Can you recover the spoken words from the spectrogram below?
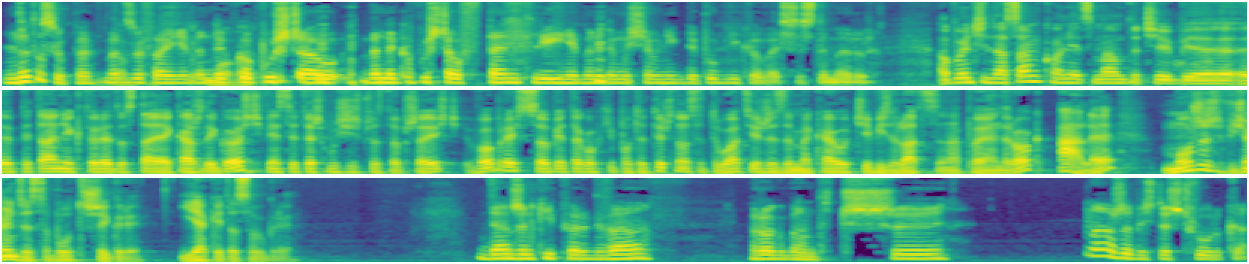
No to super, bardzo Dobry. fajnie. Będę go, puszczał, będę go puszczał w pętli i nie będę musiał nigdy publikować system error. A powiem Ci, na sam koniec mam do Ciebie e, pytanie, które dostaje każdy gość, więc Ty też musisz przez to przejść. Wyobraź sobie taką hipotetyczną sytuację, że zamykają Cię w izolacji na pełen rok, ale możesz wziąć ze sobą trzy gry. I jakie to są gry? Dungeon Keeper 2, Rock Band 3, może być też czwórka.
